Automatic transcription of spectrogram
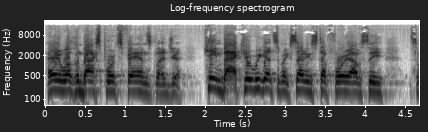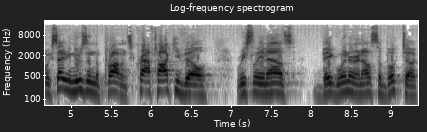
Hey, welcome back, sports fans. Glad you came back here. We got some exciting stuff for you. Obviously, some exciting news in the province. Kraft Hockeyville recently announced big winner in Elsipogtog.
